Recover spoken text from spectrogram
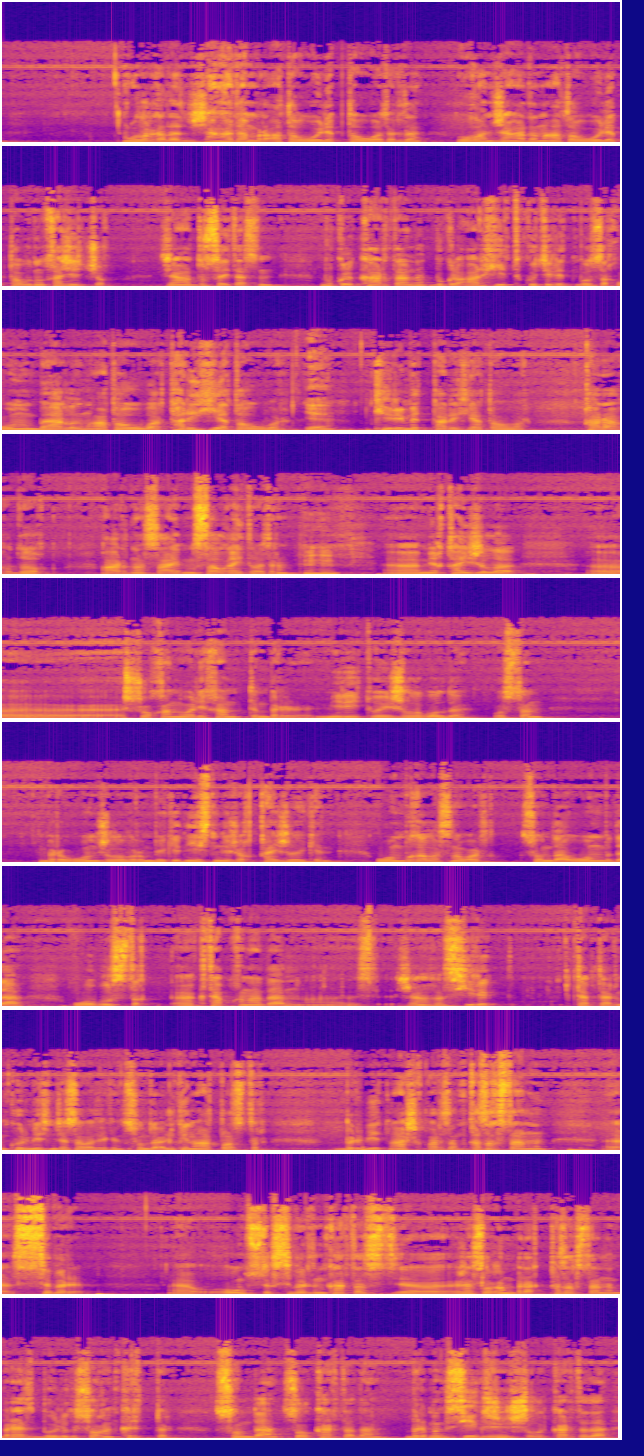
Оларға да жаңадан бір атау ойлап тауып жатыр да. Оған жаңадан атау ойлап табудың қажеті жоқ. Жаңа дұрыс айтасың. Бүкіл картаны бүкіл архивті көтеретін болсақ оның барлығының атауы бар тарихи атауы бар. Иә. керемет тарихи атауы бар. Қарақұдық арнасай мысалға айтып жатырмын. Ә, мен қай жылы ә, шоқан уәлихановтың бір мерейтойы жылы болды. Осыдан бір он жыл бұрын ба екен? Есімде жоқ қай жыл екен. омбы қаласына бардық. Сонда омбыда облыстық ә, кітапханадан ә, жаңағы сирек кітаптардың көрмесін жасап жатыр екен. Сонда үлкен атлас тұр. Бір бетін ашып қарасам қазақстанның ә, сібір оңтүстік сібірдің картасы ә, жасалған бірақ қазақстанның біраз бөлігі соған кіріп тұр. Сонда сол картада 1800 жылғы картада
